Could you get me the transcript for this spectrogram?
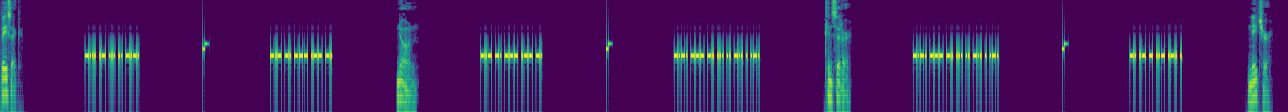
Basic. Known. Consider. Nature.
